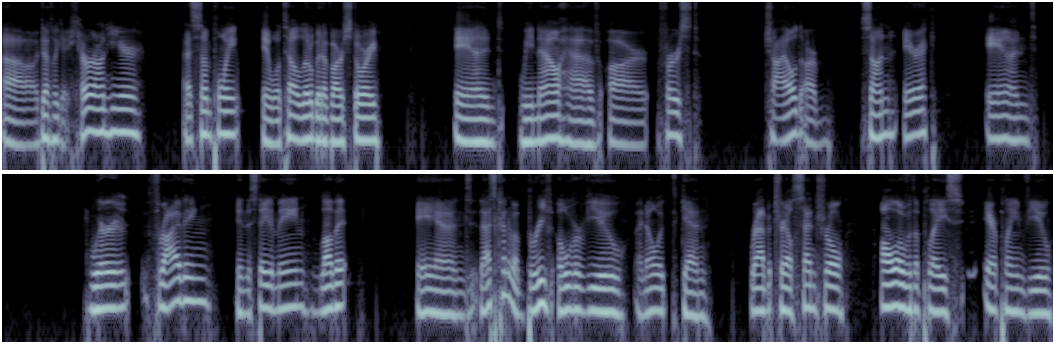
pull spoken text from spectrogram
uh, I'll definitely get her on here at some point, and we'll tell a little bit of our story. And we now have our first child, our son, Eric, and we're thriving in the state of Maine. Love it. And that's kind of a brief overview. I know it's again Rabbit Trail Central, all over the place, airplane view.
